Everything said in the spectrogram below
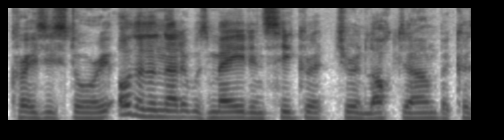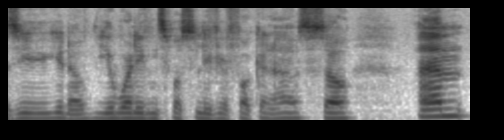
crazy story. Other than that, it was made in secret during lockdown because you you know you weren't even supposed to leave your fucking house. So, um,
